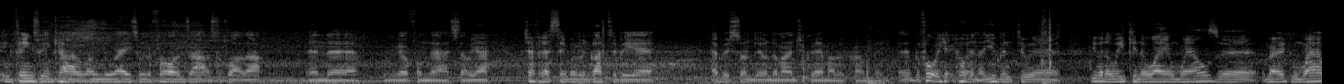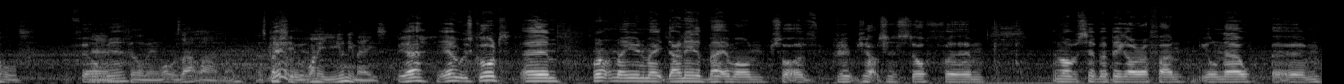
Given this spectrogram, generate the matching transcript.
things we encountered along the way, some of the fallings out, stuff like that, and uh, we can go from there. So yeah, Sheffield FC women glad to be here every Sunday under manager Graham Abercrombie. Uh, before we get going though, you've been to uh, you've had a weekend away in Wales, uh, American Werewolf Film, um, yeah. filming. What was that like, man? Especially it with one of your uni mates. Yeah, yeah, it was good. Um, went with my uni mate Danny. I met him on sort of group chats and stuff. Um, and obviously, I'm a big horror fan. You'll know. Um,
